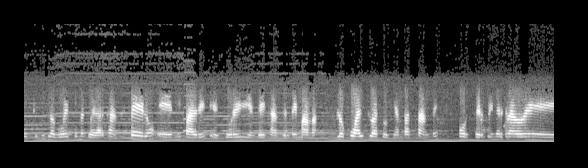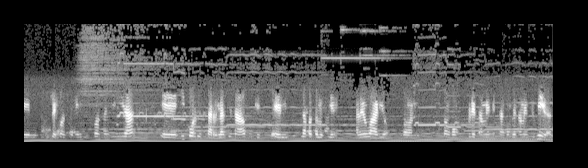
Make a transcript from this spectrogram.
es que si yo hago esto me puede dar cáncer. Pero eh, mi padre es sobreviviente de cáncer de mama, lo cual lo asocian bastante por ser primer grado de, consanguinidad eh, y por estar relacionado, porque la patología de ovario son completamente, están completamente unidas.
